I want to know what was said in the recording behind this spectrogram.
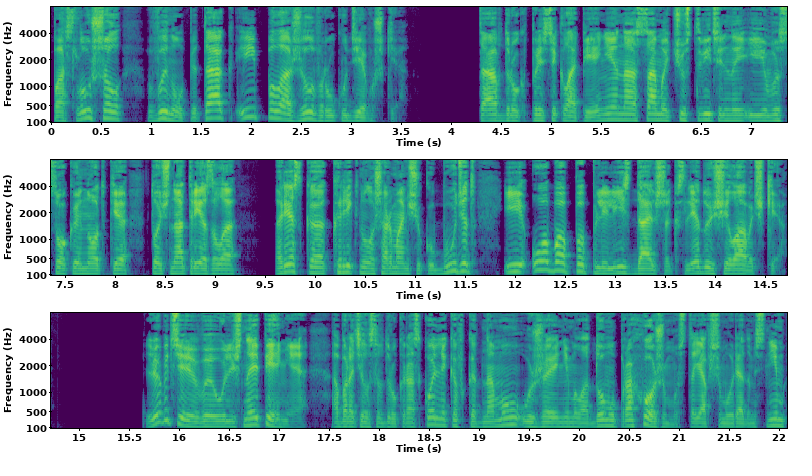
послушал, вынул пятак и положил в руку девушке. Та вдруг пресекла пение на самой чувствительной и высокой нотке, точно отрезала, резко крикнула шарманщику «будет», и оба поплелись дальше, к следующей лавочке. «Любите вы уличное пение?» — обратился вдруг Раскольников к одному уже немолодому прохожему, стоявшему рядом с ним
